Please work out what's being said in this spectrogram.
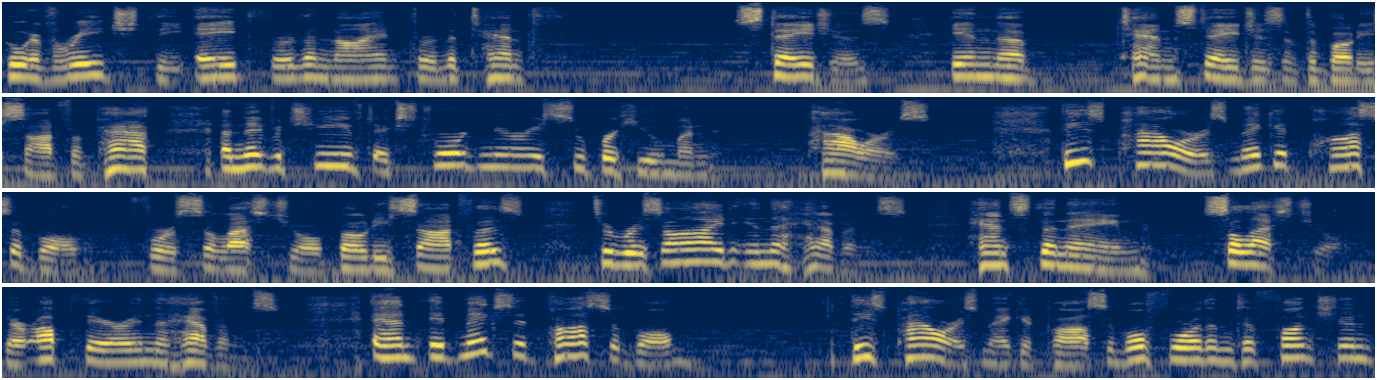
who have reached the eighth or the ninth or the tenth stages in the 10 stages of the Bodhisattva path, and they've achieved extraordinary superhuman powers. These powers make it possible for celestial bodhisattvas to reside in the heavens, hence the name celestial. They're up there in the heavens. And it makes it possible, these powers make it possible for them to function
